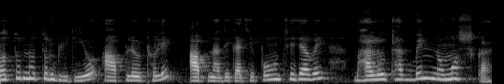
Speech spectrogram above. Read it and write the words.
নতুন নতুন ভিডিও আপলোড হলে আপনাদের কাছে পৌঁছে যাবে। ভালো থাকবেন, নমস্কার।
